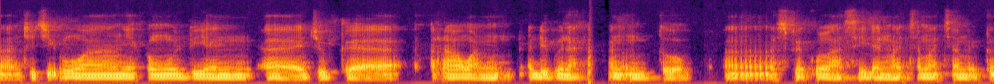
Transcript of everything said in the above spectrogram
uh, cuci uang ya kemudian uh, juga rawan digunakan untuk uh, spekulasi dan macam-macam itu.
